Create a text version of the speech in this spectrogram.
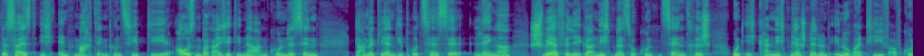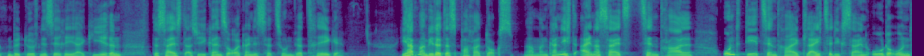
Das heißt, ich entmachte im Prinzip die Außenbereiche, die nah am Kunde sind. Damit werden die Prozesse länger, schwerfälliger, nicht mehr so kundenzentrisch und ich kann nicht mehr schnell und innovativ auf Kundenbedürfnisse reagieren. Das heißt also, die ganze Organisation wird träge. Hier hat man wieder das Paradox. Ja, man kann nicht einerseits zentral und dezentral gleichzeitig sein oder und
